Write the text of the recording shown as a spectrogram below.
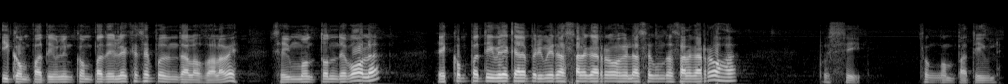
Y compatible e incompatible es que se pueden dar los dos a la vez. Si hay un montón de bolas, ¿es compatible que la primera salga roja y la segunda salga roja? Pues sí, son compatibles.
